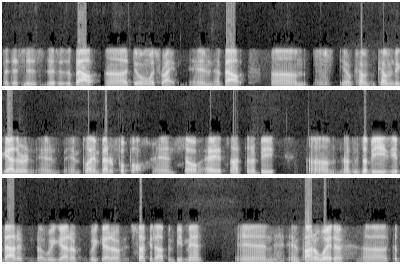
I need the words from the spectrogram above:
but this is this is about uh, doing what's right and about um, you know, come, coming together and, and, and playing better football. And so, hey, it's not going to be, um, nothing's going to be easy about it, but we gotta, we gotta suck it up and be men and, and find a way to, uh, to,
